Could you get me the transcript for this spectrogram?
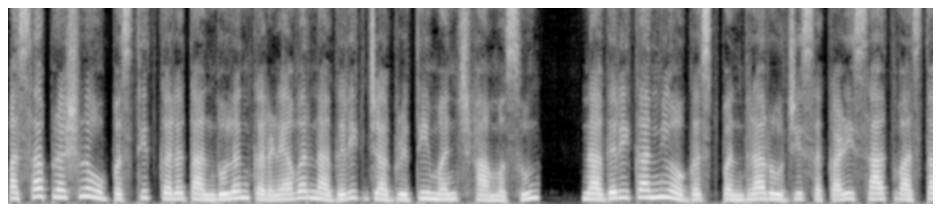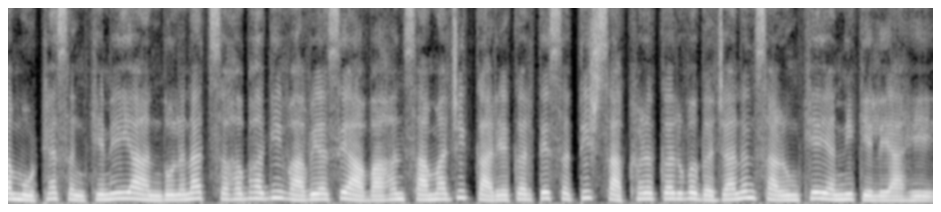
असा प्रश्न उपस्थित करत आंदोलन करण्यावर नागरिक जागृती मंच ठाम असून नागरिकांनी ऑगस्ट पंधरा रोजी सकाळी सात वाजता मोठ्या संख्येने या आंदोलनात सहभागी व्हावे असे आवाहन सामाजिक कार्यकर्ते सतीश साखळकर व गजानन साळुंखे यांनी केले आहे.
